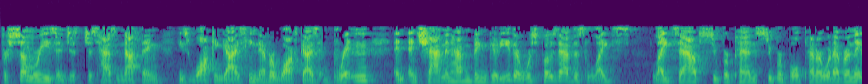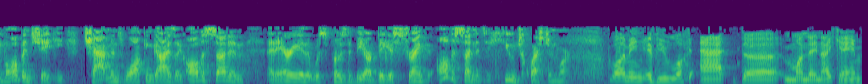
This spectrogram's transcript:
for some reason just, just has nothing. He's walking guys. He never walks guys. Britton and, and Chapman haven't been good either. We're supposed to have this lights, lights out, super pen, super bullpen or whatever, and they've all been shaky. Chapman's walking guys. Like all of a sudden, an area that was supposed to be our biggest strength, all of a sudden it's a huge question mark. Well, I mean, if you look at the Monday night game,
